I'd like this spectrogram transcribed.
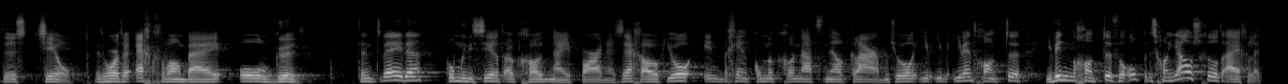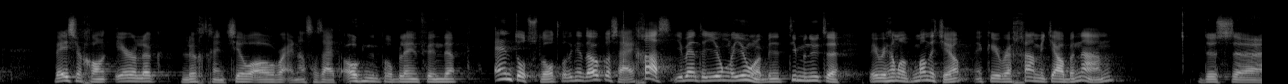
Dus chill. Dit hoort er echt gewoon bij, all good. Ten tweede, communiceer het ook gewoon naar je partner. Zeg ook, joh, in het begin kom ik gewoon net snel klaar. Moet je horen, je, bent gewoon te, je wint me gewoon te veel op. Het is gewoon jouw schuld eigenlijk. Wees er gewoon eerlijk, lucht geen chill over. En als zij het ook niet een probleem vinden, en tot slot, wat ik net ook al zei, gast, je bent een jonge jongen. Binnen 10 minuten ben je weer helemaal het mannetje en kun je weer gaan met jouw banaan. Dus uh,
